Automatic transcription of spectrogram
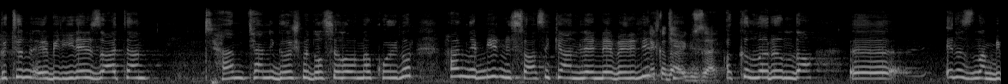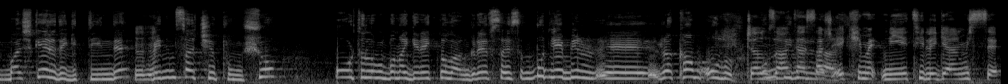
Bütün e, bilgileri zaten hem kendi görüşme dosyalarına koyulur hem de bir nüshası kendilerine verilir Ne kadar ki güzel. akıllarında e, en azından bir başka yere de gittiğinde benim saç yapım şu ortalama bana gerekli olan gref sayısı bu diye bir e, rakam olur. Canım Onu zaten bilirler. saç ekimi niyetiyle gelmişse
